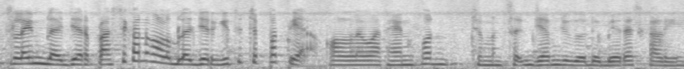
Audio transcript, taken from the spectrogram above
selain belajar pasti kan kalau belajar gitu cepet ya. Kalau lewat handphone cuman sejam juga udah beres kali.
